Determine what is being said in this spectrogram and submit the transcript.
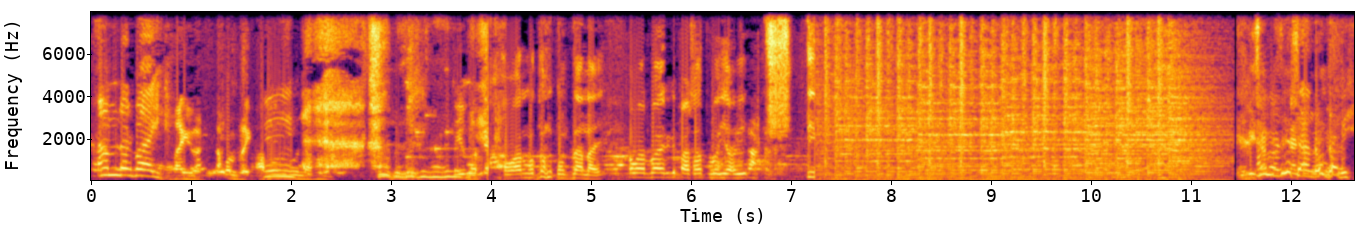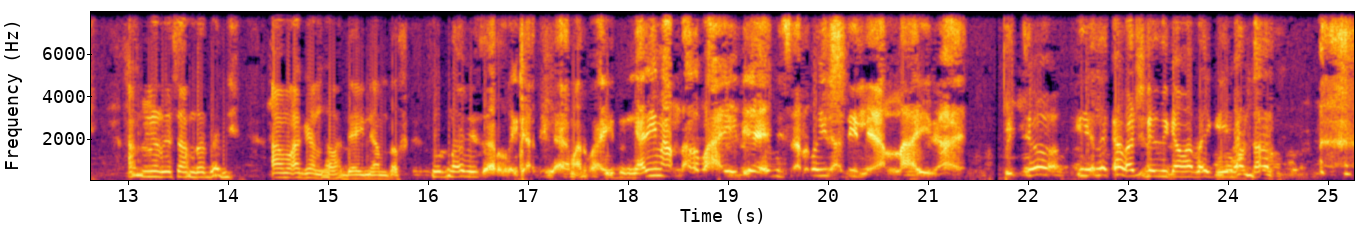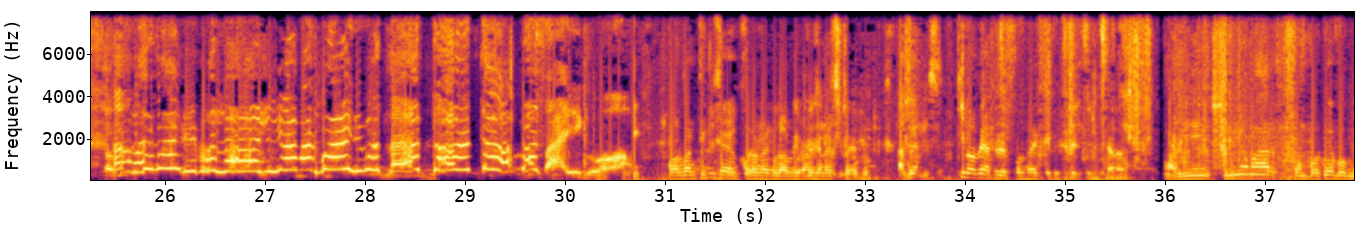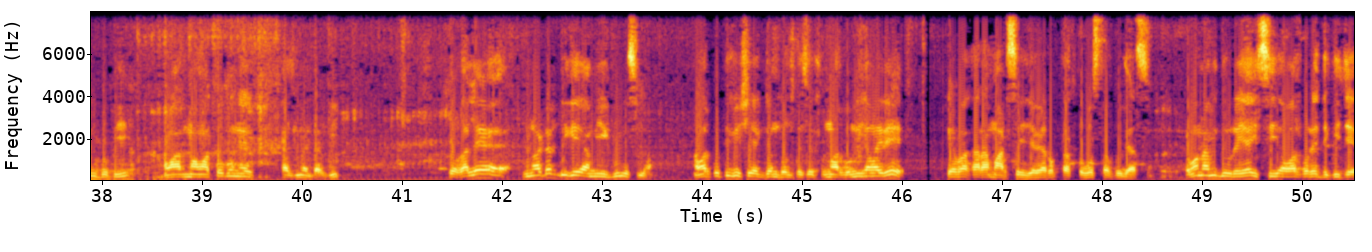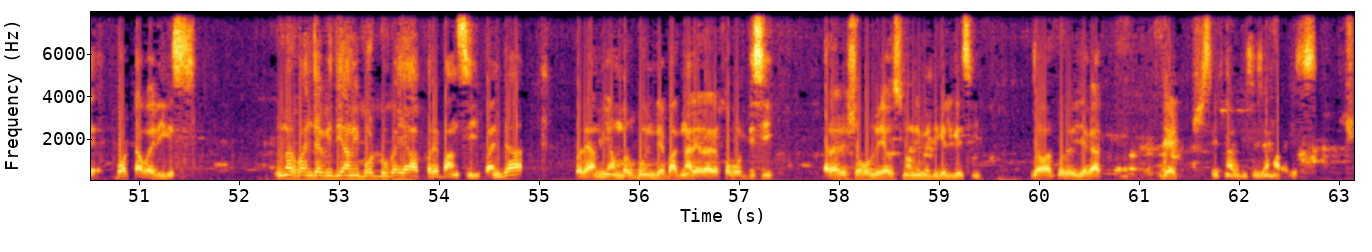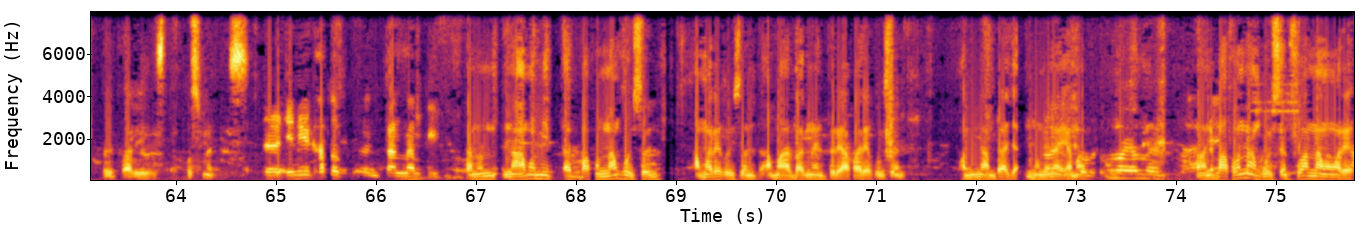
আমরার ভাই। হওয়ার মতন চিন্তা নাই? আমার বাইরে বাসাত বই আমি আমরা দাবি আমি আমরা দাবি আমাকে আল্লাহ দেয় না আমরা পূর্ণ বিচার কইরা দিলে আমার ভাই দুনিয়ার ইমানদার ভাই রে বিচার কইরা দিলে আল্লাহ আমার ভাই কি ইমানদার আমার ভাই রে আমার ভাই রে বললা তা তা বাসাই গো মর্মান্তিক ঘটনাগুলো আমরা একটু জানার চেষ্টা করব কীভাবে আসলে ফোন হয় একটু বিস্তারিত একটু জানাব। আমি তিনি আমার সম্পর্কে ভগ্নিপতি আমার মামাতো বোনের হাজবেন্ড আর কি। সকালে নয়টার দিকে আমি ঘুমেছিলাম আমার প্রতিবেশী একজন বলতেছে তোমার বনি জামাই রে কেবা কারা মারছে এই জায়গায় রক্তাক্ত অবস্থা পড়ে আছে। তখন আমি দৌড়ে আইছি আওয়ার পরে দেখি যে বটটা বাইরে গেছে। ওনার পাঞ্জাবি দিয়ে আমি বট ঢুকাইয়া পরে বানছি। পাঞ্জা পরে আমি আমার বোন রে বাগনার এরারে খবর দিছি। এরারে সকল হইয়া উসমানী মেডিকেল গেছি। যাওয়ার পরে ওই জায়গা ডেড সিগনাল দিছে যে মারা গেছে। নাম আমি তার বাপর নাম আমারে কইছেন আমার বাগনান তোরে আপারে কইছেন আমি নামটা জা- মনে নাই আমার। মানে বাপর নাম কইছেন ফুয়ার নাম আমারে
